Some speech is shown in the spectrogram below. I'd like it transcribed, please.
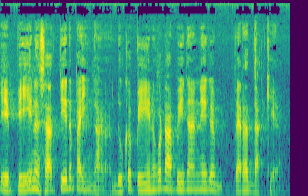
ඒ පේන සත්‍යයට පයින් ගන්නවා. දුක පේනකොට අපි හිතන්නේ ඒක වැරද්දක් කියලා.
